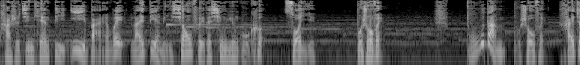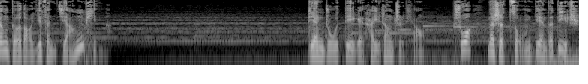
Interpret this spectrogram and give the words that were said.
他是今天第一百位来店里消费的幸运顾客，所以不收费。不但不收费，还将得到一份奖品呢。”店主递给他一张纸条，说那是总店的地址，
